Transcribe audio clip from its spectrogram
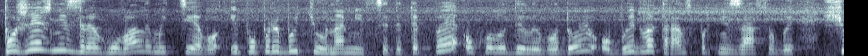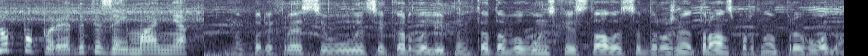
Пожежні зреагували миттєво і по прибуттю на місце ДТП охолодили водою обидва транспортні засоби, щоб попередити займання. На перехресті вулиці Карлоліпних та Табогунської сталася дорожньо-транспортна пригода.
